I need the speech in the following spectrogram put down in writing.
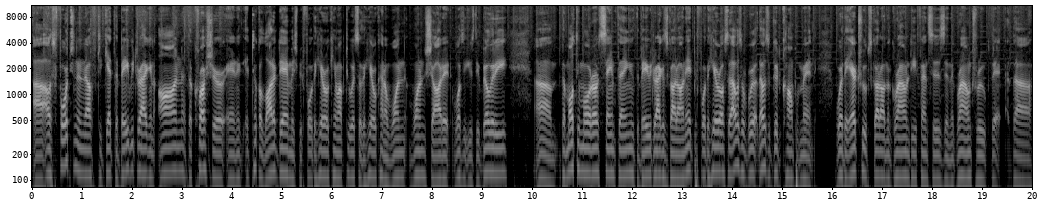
Uh, I was fortunate enough to get the baby dragon on the crusher, and it, it, took a lot of damage before the hero came up to it. So the hero kind of one one shot it it used the ability. Um, the multi mortar, same thing. The baby dragons got on it before the hero, so that was a real, that was a good compliment where the air troops got on the ground defenses and the ground troop the, the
